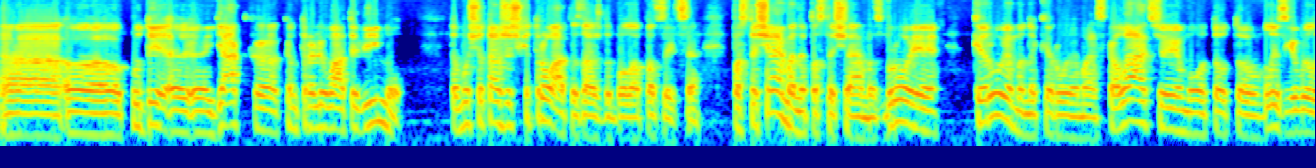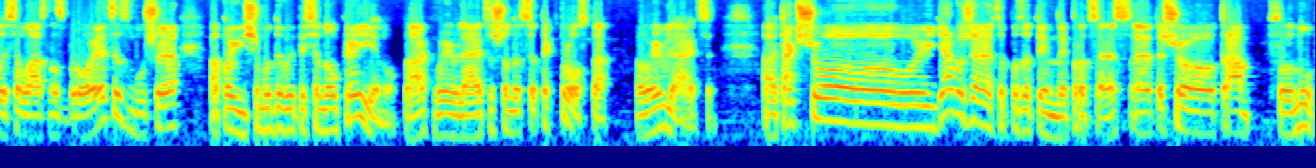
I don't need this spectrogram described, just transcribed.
е, е, куди е, як контролювати війну. Тому що там же ж хитрувати завжди була позиція: постачаємо, не постачаємо зброї, керуємо, не керуємо ескалацією. Тобто, коли з'явилася власна зброя, це змушує а по-іншому дивитися на Україну. Так виявляється, що не все так просто виявляється. А, Так що я вважаю це позитивний процес. Е, Те, що Трамп, ну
